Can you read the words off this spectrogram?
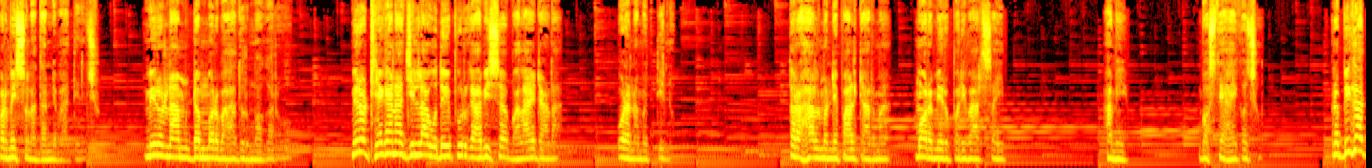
परमेश्वरलाई धन्यवाद दिन्छु। मेरो नाम डम्बर बहादुर मगर हो। मेरो ठेगाना जिल्ला उदयपुर गाविस भलाइ डाँडा वडा नम्बर तिन हो। तर हाल म नेपाल टारमा म र मेरो परिवार सहित हामी बस्दै आएको छौँ। र विगत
